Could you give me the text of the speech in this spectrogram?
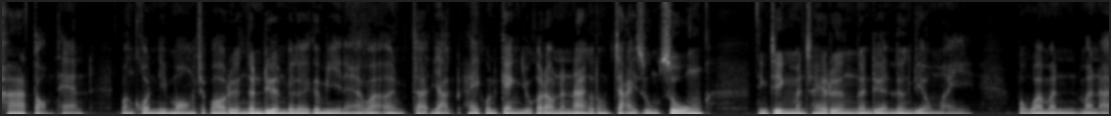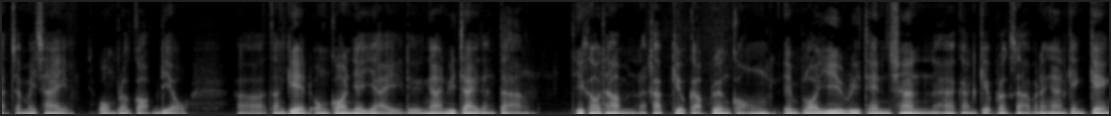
ค่าตอบแทน บางคนนี่มองเฉพาะเรื่องเงินเดือนไปเลยก็มีนะครับว่าจะอยากให้คนเก่งอยู่กับเรานานๆ ก็ต้องจ่ายสูงๆ จริง ๆ มันใช่เรื่องเงินเดือนเรื่องเดียวไหม ผมว่ามันมันอาจจะไม่ใช่องค์ประกอบเดียว สังเกตองค์กรใหญ่ ๆ หรืองานวิจัยต่างๆ ที่เขาทำนะครับเกี่ยวกับเรื่องของ employee retention นะฮะการเก็บรักษาพนักงานเก่ง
